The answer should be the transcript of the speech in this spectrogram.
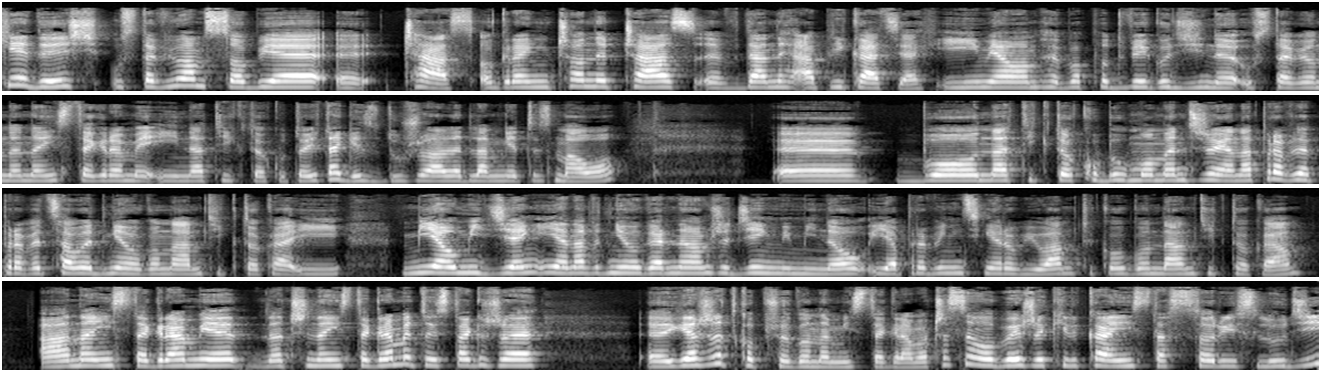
Kiedyś ustawiłam sobie y, czas, ograniczony czas w danych aplikacjach i miałam chyba po dwie godziny ustawione na Instagramie i na TikToku. To i tak jest dużo, ale dla mnie to jest mało. Y, bo na TikToku był moment, że ja naprawdę prawie całe dnie oglądałam TikToka i mijał mi dzień i ja nawet nie ogarnęłam, że dzień mi minął i ja prawie nic nie robiłam, tylko oglądałam TikToka. A na Instagramie, znaczy na Instagramie to jest tak, że y, ja rzadko przeglądam Instagrama. Czasem obejrzę kilka Insta Stories ludzi,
